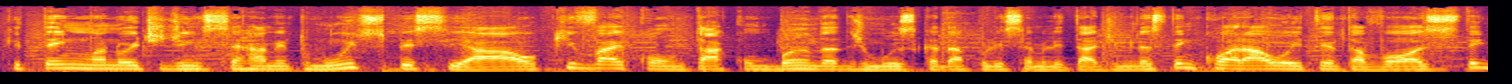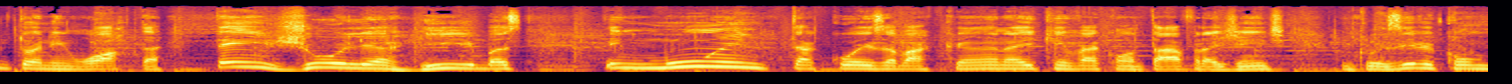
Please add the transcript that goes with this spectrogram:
que tem uma noite de encerramento muito especial, que vai contar com banda de música da Polícia Militar de Minas, tem coral 80 vozes, tem Toninho Horta, tem Júlia Ribas, tem muita coisa bacana. E quem vai contar pra gente, inclusive com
